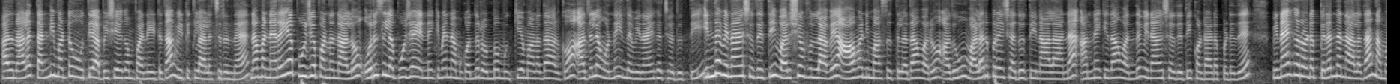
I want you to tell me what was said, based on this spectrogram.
அதனால தண்ணி மட்டும் ஊற்றி அபிஷேகம் பண்ணிட்டு தான் வீட்டுக்குள்ள அழைச்சிருந்தேன். நம்ம நிறைய பூஜை பண்ணனாலும் ஒரு சில பூஜை என்னைக்குமே நமக்கு வந்து ரொம்ப முக்கியமானதாக இருக்கும். அதில் ஒன்று இந்த விநாயகர் சதுர்த்தி. இந்த விநாயகர் சதுர்த்தி வருஷம் ஃபுல்லாகவே ஆவணி மாதத்தில் தான் வரும். அதுவும் வளர்ப்புரை சதுர்த்தி நாளான அன்னைக்கு தான் வந்து விநாயகர் சதுர்த்தி கொண்டாடப்படுது. விநாயகரோட பிறந்த நாளை தான் நம்ம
